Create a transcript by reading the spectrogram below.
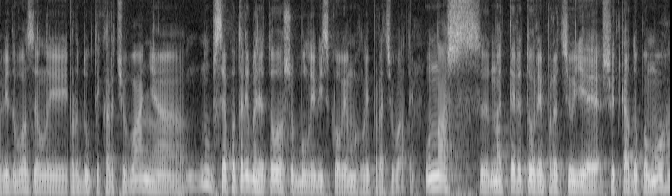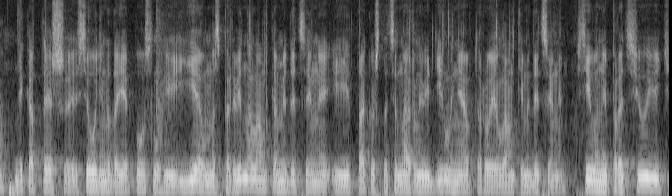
відвозили продукти харчування. Ну все потрібно для того, щоб були військові могли працювати. У нас на території працює швидка допомога, яка теж сьогодні надає послуги. Є у нас первинна ланка медицини, і також стаціонарне відділення второї ланки медицини. Всі вони працюють,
